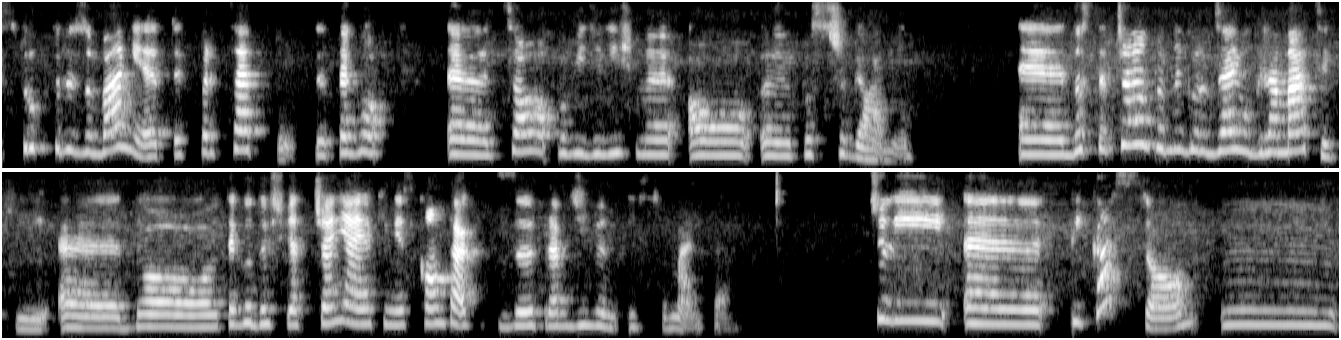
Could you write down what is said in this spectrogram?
strukturyzowanie tych perceptów, tego, co powiedzieliśmy o postrzeganiu. E, dostarczają pewnego rodzaju gramatyki e, do tego doświadczenia, jakim jest kontakt z prawdziwym instrumentem. Czyli e, Picasso mm,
